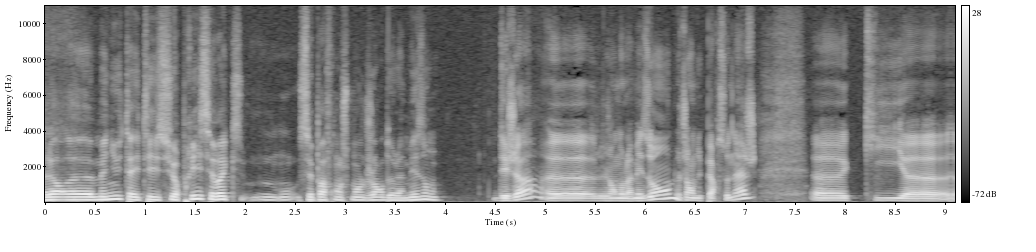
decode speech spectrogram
Alors euh, Manu, t'as été surpris. C'est vrai que c'est pas franchement le genre de la maison. Déjà, euh, le genre de la maison, le genre du personnage, euh, qui, euh,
